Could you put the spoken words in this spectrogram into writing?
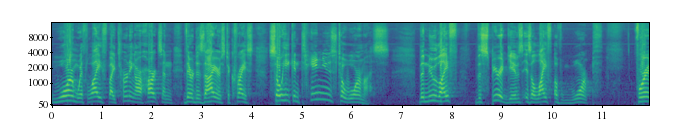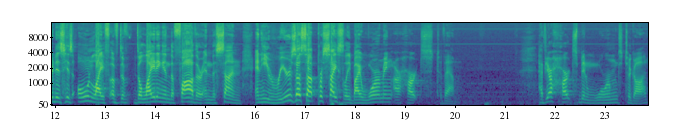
warm with life by turning our hearts and their desires to Christ, so He continues to warm us. The new life the Spirit gives is a life of warmth, for it is His own life of de- delighting in the Father and the Son, and He rears us up precisely by warming our hearts to them. Have your hearts been warmed to God?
